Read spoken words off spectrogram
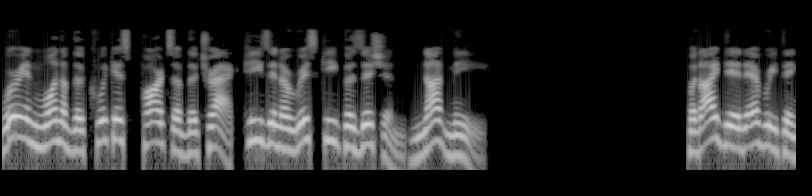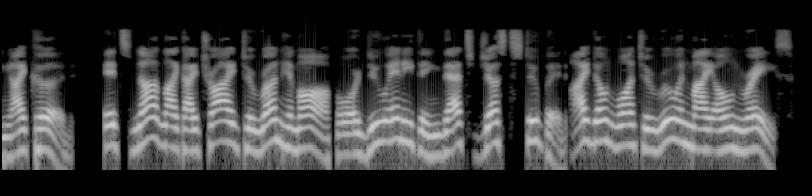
We're in one of the quickest parts of the track. He's in a risky position, not me. But I did everything I could. It's not like I tried to run him off or do anything that's just stupid. I don't want to ruin my own race.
